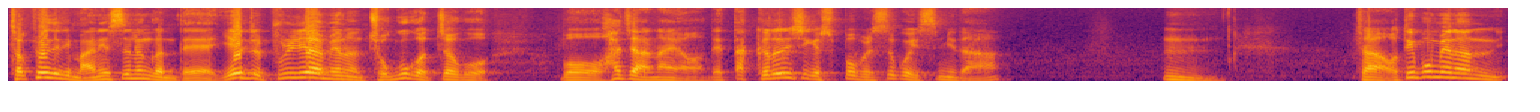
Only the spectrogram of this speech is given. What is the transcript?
적폐들이 많이 쓰는 건데 얘들 분리하면은 조국 어쩌고 뭐 하지 않아요. 근데 딱 그런 식의 수법을 쓰고 있습니다. 음. 자, 어떻게 보면은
